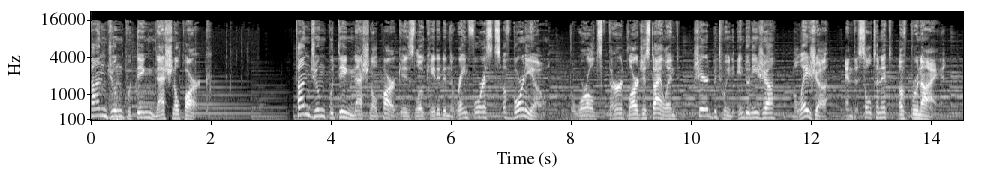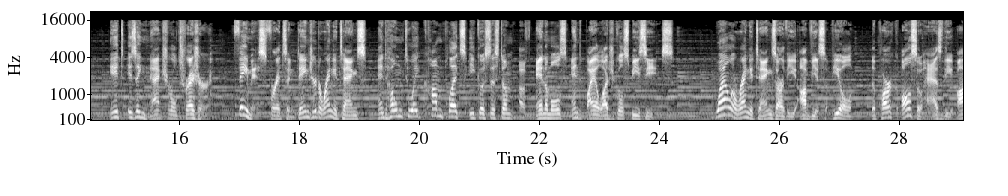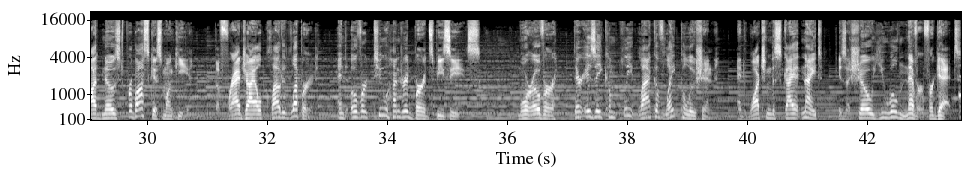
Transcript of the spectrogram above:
Tanjung Puting National Park. Tanjung Puting National Park is located in the rainforests of Borneo, the world's third largest island shared between Indonesia, Malaysia, and the Sultanate of Brunei. It is a natural treasure, famous for its endangered orangutans and home to a complex ecosystem of animals and biological species. While orangutans are the obvious appeal, the park also has the odd-nosed proboscis monkey, the fragile clouded leopard, and over 200 bird species. Moreover, there is a complete lack of light pollution, and watching the sky at night is a show you will never forget.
